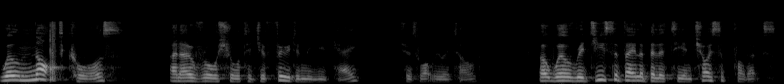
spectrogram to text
will not cause an overall shortage of food in the UK, which is what we were told, but will reduce availability and choice of products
